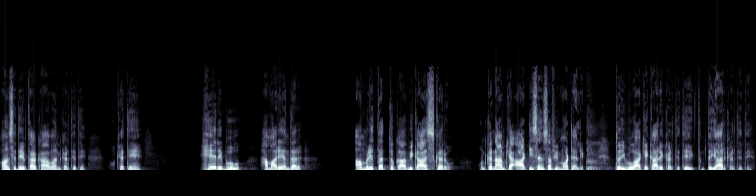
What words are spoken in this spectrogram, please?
कौन से देवता का आह्वान करते थे? वो कहते हैं, हे रिभु, हमारे अंदर अमृत तत्व का विकास करो। उनका नाम क्या? Artisans of immortality. तो रिभु आके कार्य करते थे, एकदम तैयार करते थे।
